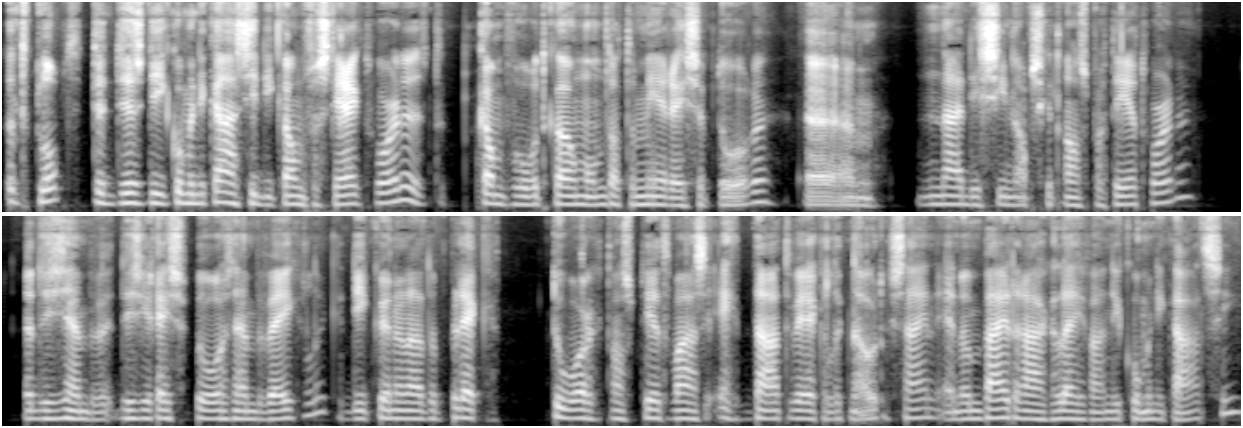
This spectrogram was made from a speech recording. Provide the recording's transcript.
het klopt. Dus die communicatie die kan versterkt worden. Het kan bijvoorbeeld komen omdat er meer receptoren um, naar die synaps getransporteerd worden. Dus die, zijn, dus die receptoren zijn bewegelijk. Die kunnen naar de plek toe worden getransporteerd waar ze echt daadwerkelijk nodig zijn. En een bijdrage leveren aan die communicatie.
